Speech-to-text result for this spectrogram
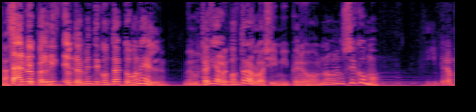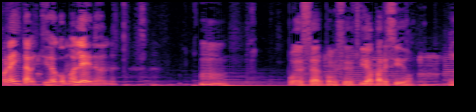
Así Salvo que que perdí el- totalmente contacto con él. Me gustaría reencontrarlo a Jimmy, pero no, no sé cómo. Y, pero por ahí está vestido como Lennon. Mm, puede ser, porque se vestía parecido. Y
